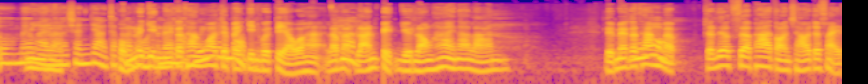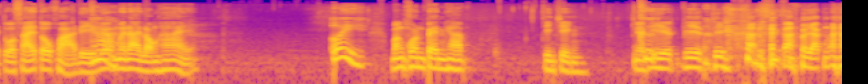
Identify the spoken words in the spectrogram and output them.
เออไม่ไหวมีครับแล้วฉันอยากจะผมได้ยินแม้กระทั่งเฮ้ยว่าจะไปมัแบบกินก๋วยเตี๋ยวอะฮะแล้วแบบค่ะร้านปิดยืนร้องไห้หน้าร้าน หรือแม้กระทั่งโอ้แบบจะเลือกเสื้อผ้าตอนเช้าจะใส่ตัวซ้ายตัวขวาดีค่ะเลือกไม่ได้ร้องไห้ เอ้ย บางคนเป็นครับ จริง ๆ เนี่ยคือพี่พี่ที่รายการพยักหน้า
